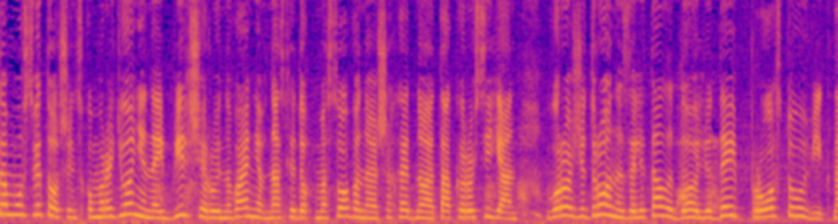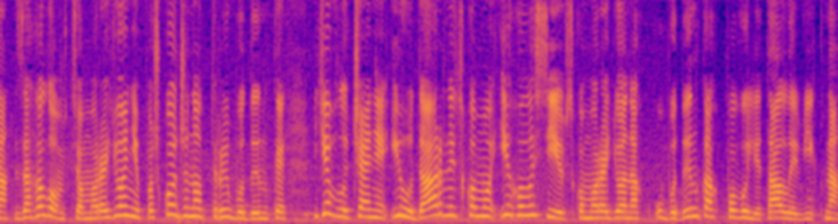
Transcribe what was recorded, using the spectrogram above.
Саме у Святошинському районі найбільше руйнування внаслідок масованої шахедної атаки росіян. Ворожі дрони залітали до людей просто у вікна. Загалом в цьому районі пошкоджено три будинки. Є влучання і у Дарницькому, і Голосіївському районах. У будинках повилітали вікна.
